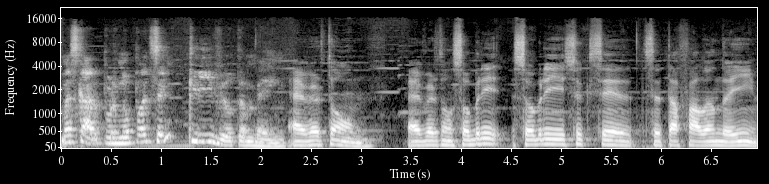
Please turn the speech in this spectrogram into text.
mas cara, o pornô pode ser incrível também. Everton, Everton, sobre, sobre isso que você tá falando aí.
